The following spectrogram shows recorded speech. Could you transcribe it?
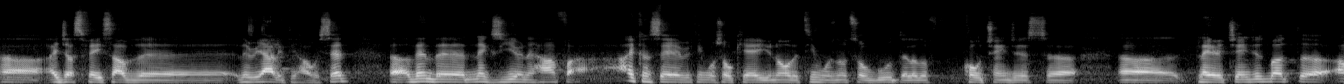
uh, I just face up the the reality, how we said. then the next year and a half, I, I can say everything was okay. You know, the team was not so good. A lot of code changes uh, player changes, but uh, I,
